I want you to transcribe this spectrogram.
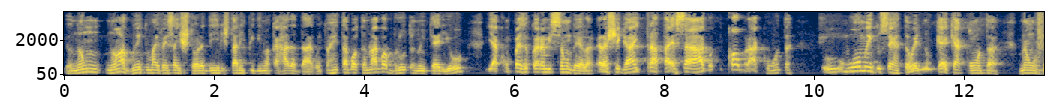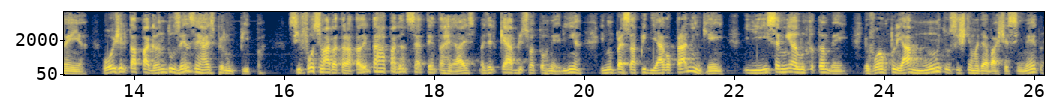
Eu não, não aguento mais ver essa história de eles estarem pedindo uma carrada d'água. Então a gente está botando água bruta no interior e a Compesa, qual era a missão dela? Era chegar e tratar essa água e cobrar a conta. O, o homem do sertão, ele não quer que a conta não venha. Hoje ele está pagando 200 reais pelo pipa. Se fosse uma água tratada, ele estava pagando 70 reais, mas ele quer abrir sua torneirinha e não precisar pedir água para ninguém. E isso é minha luta também. Eu vou ampliar muito o sistema de abastecimento,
